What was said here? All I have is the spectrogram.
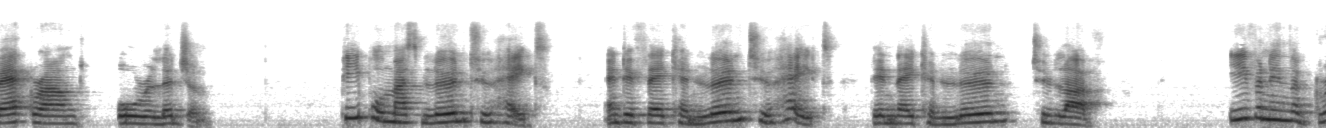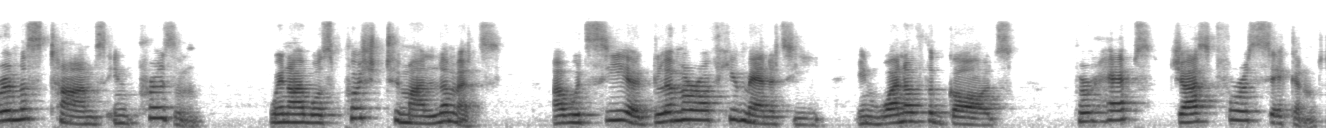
background or religion. People must learn to hate, and if they can learn to hate, then they can learn to love. Even in the grimmest times in prison, when I was pushed to my limits, I would see a glimmer of humanity in one of the guards, perhaps just for a second,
